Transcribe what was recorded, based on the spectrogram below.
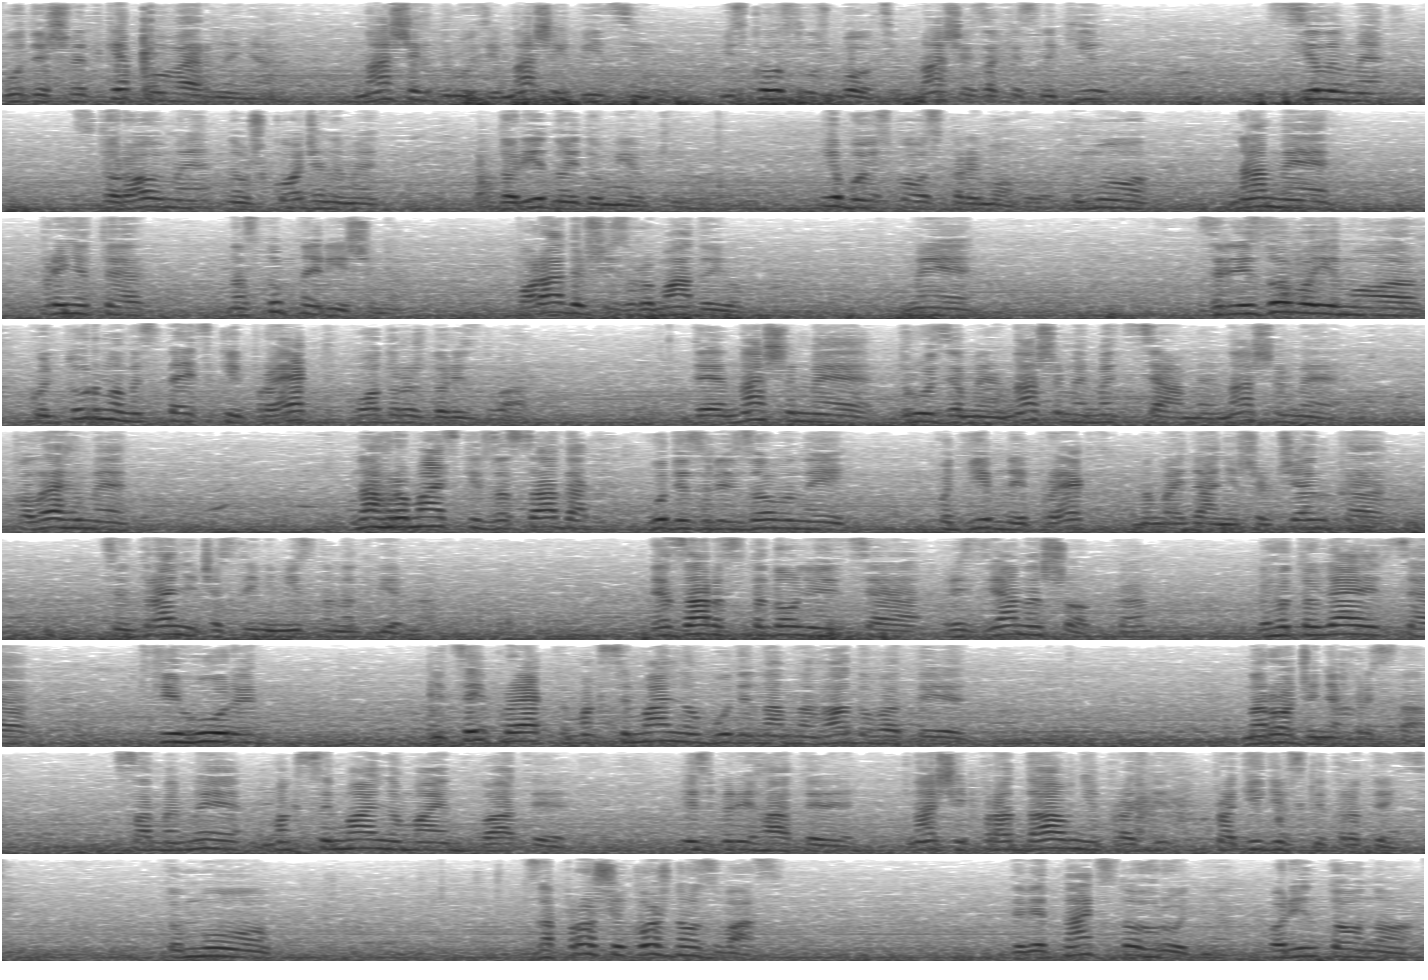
буде швидке повернення наших друзів, наших бійців, військовослужбовців, наших захисників цілими, здоровими, неушкодженими до рідної домівки і обов'язково з перемогою. Тому нами прийнято наступне рішення. Порадившись з громадою, ми зреалізовуємо культурно-мистецький проєкт Подорож до Різдва, де нашими друзями, нашими митцями, нашими колегами на громадських засадах буде зреалізований подібний проєкт на Майдані Шевченка центральній частині міста Надвірна, де зараз встановлюється різдвяна шопка, виготовляються фігури. І цей проєкт максимально буде нам нагадувати народження Христа. Саме ми максимально маємо дбати і зберігати наші прадавні прадідівські традиції. Тому запрошую кожного з вас 19 грудня орієнтовно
